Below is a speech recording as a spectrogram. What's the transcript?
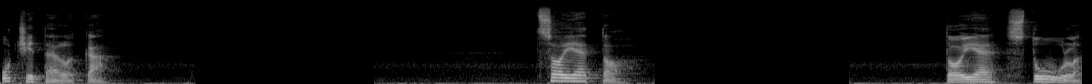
učitelka. Co je to? To je stůl.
